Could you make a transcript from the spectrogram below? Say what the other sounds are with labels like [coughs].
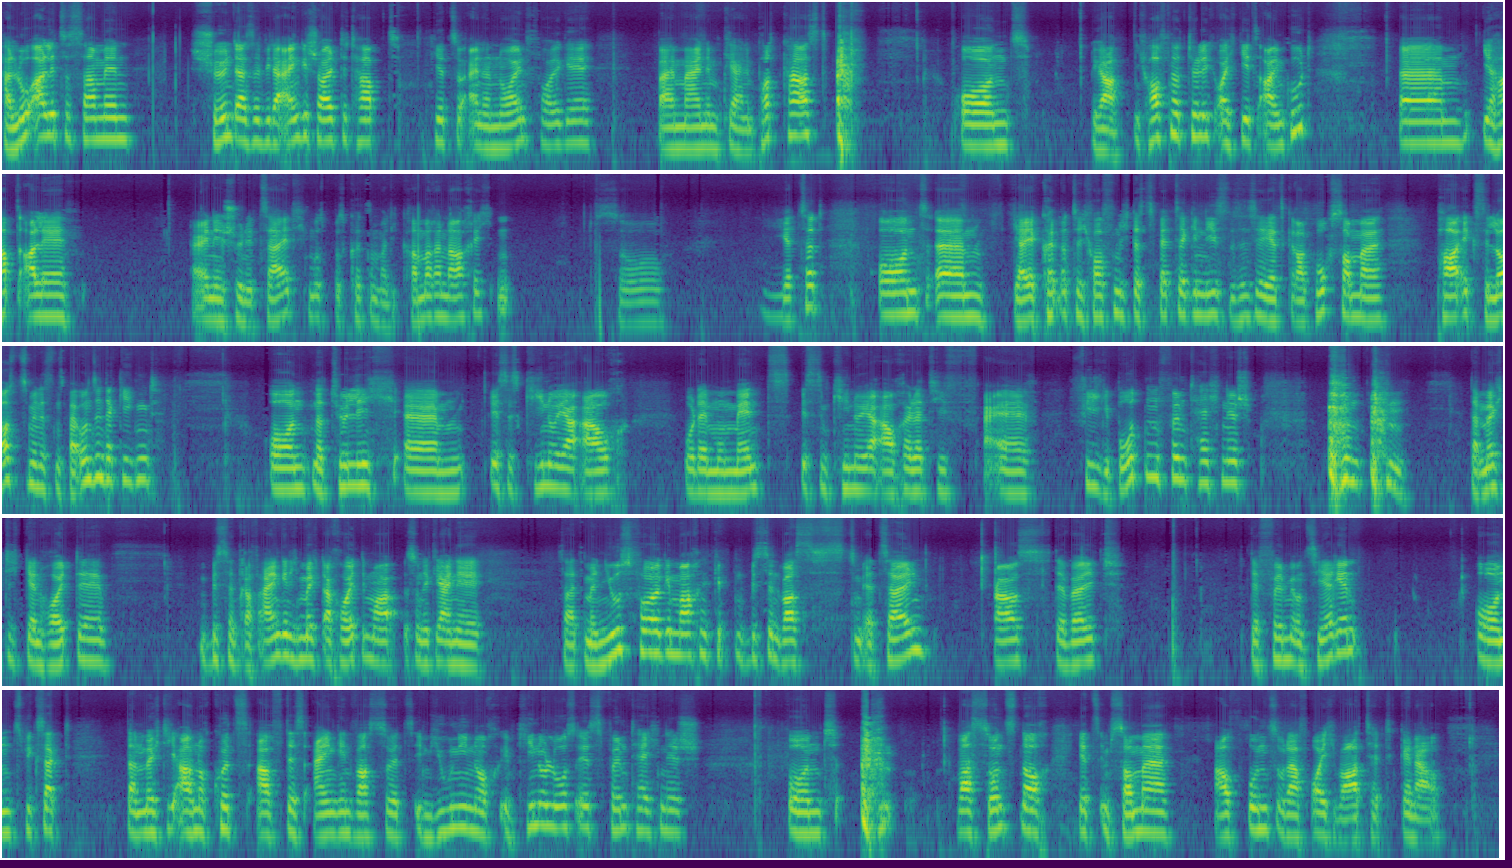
Hallo alle zusammen. Schön, dass ihr wieder eingeschaltet habt hier zu einer neuen Folge bei meinem kleinen Podcast. Und ja, ich hoffe natürlich, euch geht es allen gut. Ähm, ihr habt alle eine schöne Zeit. Ich muss bloß kurz nochmal die Kamera nachrichten. So, jetzt. Und ähm, ja, ihr könnt natürlich hoffentlich das Wetter genießen. Es ist ja jetzt gerade Hochsommer par excellence, zumindest bei uns in der Gegend. Und natürlich ähm, ist das Kino ja auch, oder im Moment ist im Kino ja auch relativ äh, viel geboten, filmtechnisch. da möchte ich gern heute ein bisschen drauf eingehen. Ich möchte auch heute mal so eine kleine, News-Folge machen. Gibt ein bisschen was zum Erzählen aus der Welt der Filme und Serien. Und wie gesagt, dann möchte ich auch noch kurz auf das eingehen, was so jetzt im Juni noch im Kino los ist, filmtechnisch. Und [clears throat] was sonst noch jetzt im Sommer auf uns oder auf euch wartet. Genau.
